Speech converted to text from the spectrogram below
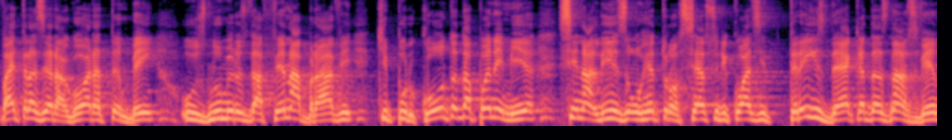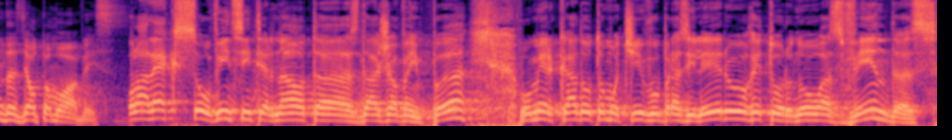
vai trazer agora também os números da Fenabrave, que por conta da pandemia sinalizam um retrocesso de quase três décadas nas vendas de automóveis. Olá, Alex, ouvintes internautas da Jovem Pan. O mercado automotivo brasileiro retornou às vendas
